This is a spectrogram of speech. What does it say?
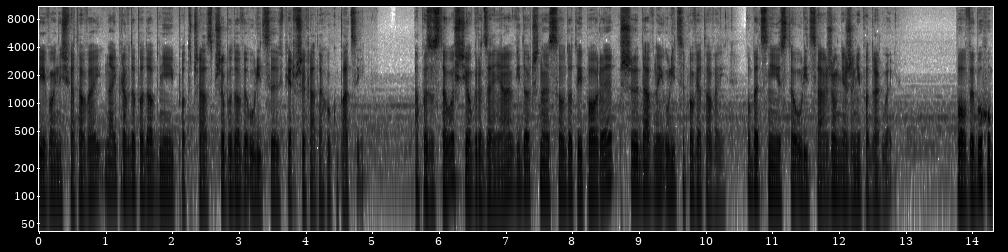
II wojny światowej, najprawdopodobniej podczas przebudowy ulicy w pierwszych latach okupacji a pozostałości ogrodzenia widoczne są do tej pory przy dawnej ulicy Powiatowej. Obecnie jest to ulica Żołnierzy Niepodległej. Po wybuchu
